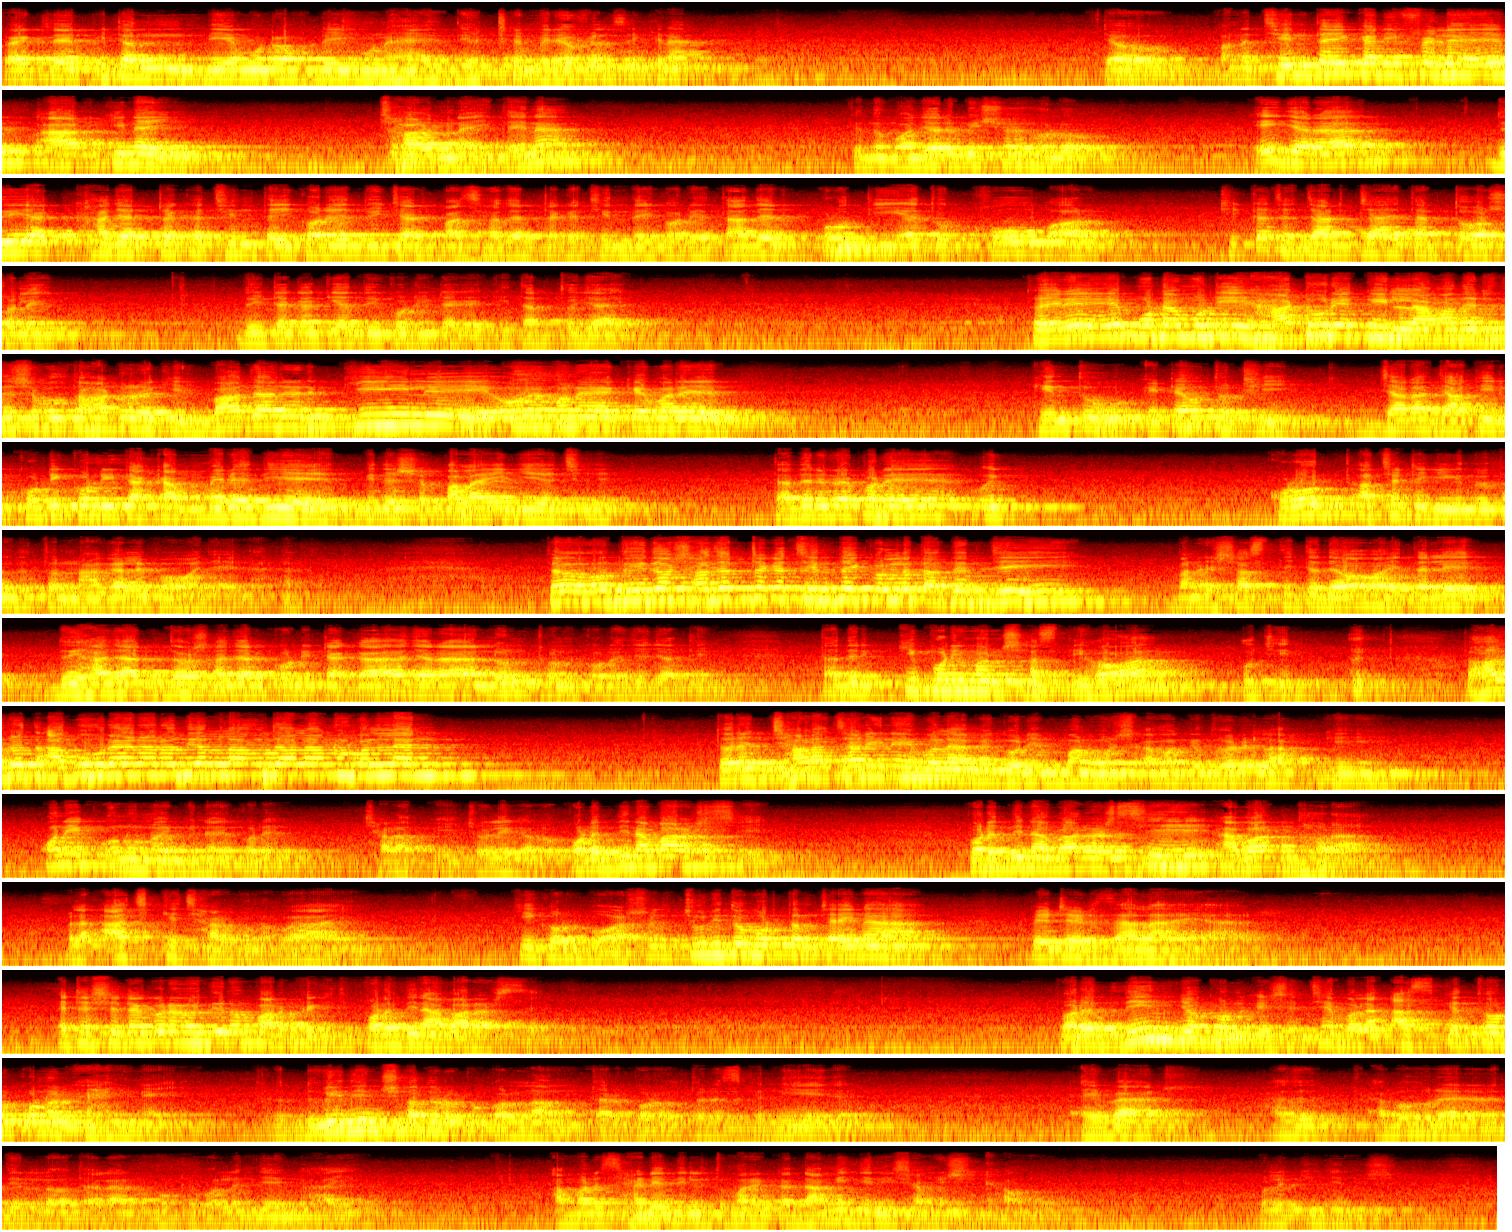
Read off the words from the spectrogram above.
কয়েকটা পিটন দিয়ে মোটামুটি মনে হয় দেড়টা মেরেও ফেলছে কিনা। তো মানে ছিনতাইকারী ফেলে আর কি নাই? ছাড় নাই, তাই না? কিন্তু মজার বিষয় হলো, এই যারা দুই এক হাজার টাকা চিন্তাই করে, দুই চার পাঁচ হাজার টাকা চিন্তাই করে, তাদের প্রতি এত ক্ষোভ আর ঠিক আছে? যার যায় তার তো আসলেই দুই টাকা কি আর দুই কোটি টাকা কি? তার তো যায়। তো এরে মোটামুটি হাঁটুরে কিল, আমাদের দেশে বলতো হাঁটুরে কিল। বাজারের কিলে ওরে মানে একেবারে। কিন্তু এটাও তো ঠিক, যারা জাতির কোটি কোটি টাকা মেরে দিয়ে বিদেশে পালাই গিয়েছে, তাদের ব্যাপারে ওই ক্রোধ আছে ঠিকই, কিন্তু তাদের তো নাগালে পাওয়া যায় না। তো দুই দশ হাজার টাকা চিন্তাই করলে তাদের যেই মানে শাস্তিটা দেওয়া হয়, তাহলে দুই হাজার, দশ হাজার কোটি টাকা যারা লুণ্ঠন করেছে জাতির তাদের কি পরিমাণ শাস্তি হওয়া উচিত? তো হজরত আবু হুরায়রা রাদিয়াল্লাহু তাআলা আনহু বললেন, তোরে ছাড়া ছাড়ি নেই বলে আমি গরিব মানুষ, আমাকে ধরে লাভ কি? অনেক অনুনয় বিনয় করে ছাড়া পেয়ে চলে গেল। পরের দিন আবার আসছে। পরের দিন আবার আসছে, আবার ধরা। বলে, আজকে ছাড়বো না ভাই। কি করব? আসলে চুরি তো করতাম, চাই না। পেটের জ্বালায় আর। এটা সেটা করে ওই দিনও পার পেয়ে গেছি পরের দিন আবার আসছে। পরের দিন যখন এসেছে, বলে আজকে তোর কোনো রেহাই নেই। দুই দিন সতর্ক করলাম, তারপর তোর আজকে নিয়ে যাব। এবার হাজরত আবু তাআলা আনহুকে বলেন যে, ভাই, আমার ছাড়িয়ে দিলে তোমার একটা দামি জিনিস আমি শিখাও বলে, কি জিনিস?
